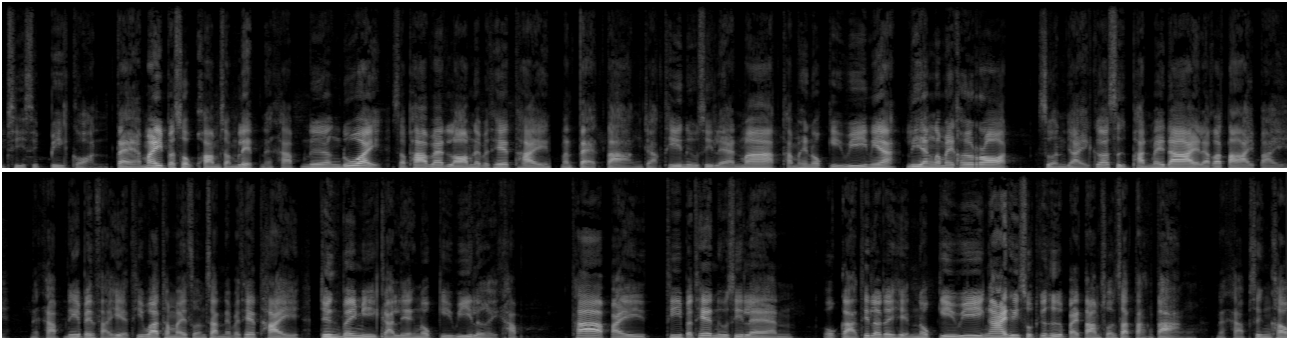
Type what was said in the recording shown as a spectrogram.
30-40 ปีก่อน แต่ไม่ประสบความสำเร็จนะครับ เนื่องด้วยสภาพแวดล้อมในประเทศไทย มันแตกต่างจากที่นิวซีแลนด์มากทำให้นกกีวีเนี่ยเลี้ยงแล้วไม่ค่อยรอด ส่วนใหญ่ก็สืบพันธุ์ไม่ได้แล้วก็ตายไปนะครับนี่เป็นสาเหตุที่ว่าทำไมสวนสัตว์ในประเทศไทย จึงไม่มีการเลี้ยงนกกีวีเลยครับ ถ้าไปที่ประเทศนิวซีแลนด์ โอกาสที่เราจะเห็นนกกีวีง่ายที่สุดก็คือไปตามสวนสัตว์ต่าง นะครับ ซึ่งเขา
